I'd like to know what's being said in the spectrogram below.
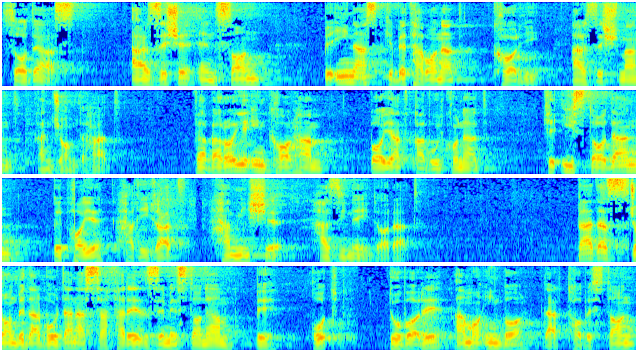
ساده است. ارزش انسان به این است که بتواند کاری ارزشمند انجام دهد. و برای این کار هم باید قبول کند که ایستادن به پای حقیقت همیشه هزینه ای دارد. بعد از جان به در بردن از سفر زمستانم به قطب دوباره اما این بار در تابستان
